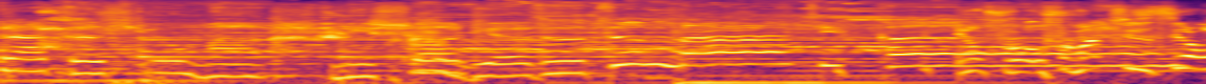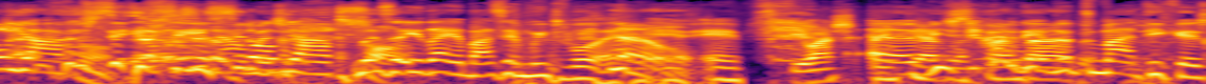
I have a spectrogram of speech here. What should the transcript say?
trata de uma mistória de temáticas. É um for- o formato precisa de ser oleado. Sim, sim, Precisa não, ser mas, oleado só. mas a ideia base é muito boa. Não. É, é. Eu acho que tem A pernas para Michórdia de Temáticas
